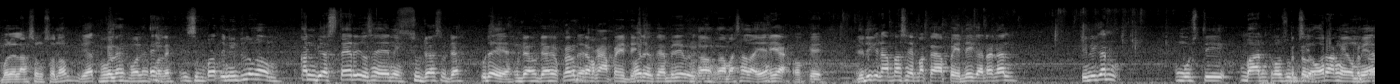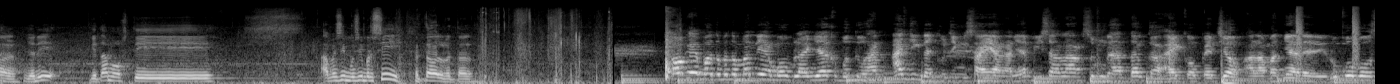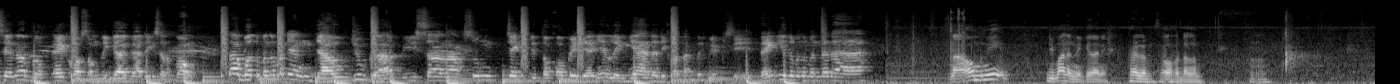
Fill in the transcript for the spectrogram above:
Boleh langsung sonom lihat. Boleh, boleh, Eh, boleh. disemprot ini dulu nggak Om? Kan biar steril saya nih. Sudah, sudah. Udah ya? Udah, udah. Kan udah, pakai APD. Oh, udah pakai APD nggak masalah ya? Iya. Oke. Jadi kenapa saya pakai APD? Karena kan ini kan mesti bahan konsumsi Betul. orang ya Om ya. Betul. Jadi kita mesti apa sih mesti bersih. Betul, betul. Oke buat teman-teman yang mau belanja kebutuhan anjing dan kucing kesayangannya bisa langsung datang ke Aiko Pet Shop. Alamatnya ada di Ruko Bolsena Blok E 03 Gading Serpong. Nah buat teman-teman yang jauh juga bisa langsung cek di Tokopedia-nya, linknya ada di kotak deskripsi. Thank you teman-teman, dadah. Nah Om ini di mana nih kita nih? Dalam. Oh ke dalam.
